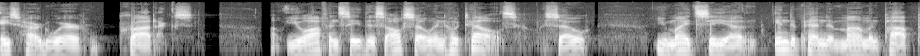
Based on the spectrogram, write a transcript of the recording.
Ace Hardware products. Uh, you often see this also in hotels. So, you might see an independent mom and pop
